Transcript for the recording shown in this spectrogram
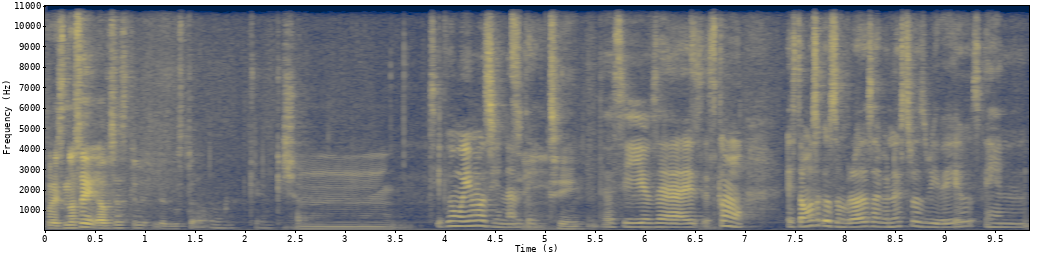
pues no sé, ¿a ustedes qué les gustó? ¿Qué, qué show? Mm, Sí, fue muy emocionante. Sí. Así, o sea, es, es como, estamos acostumbrados a ver nuestros videos en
